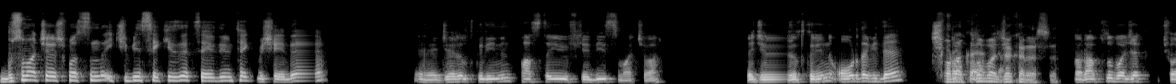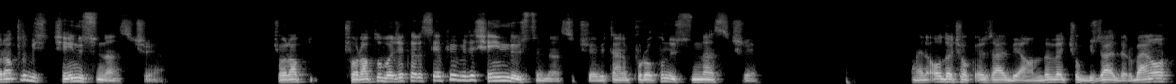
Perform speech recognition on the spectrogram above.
bu smaç yarışmasında 2008'de sevdiğim tek bir şey de e, Gerald Green'in pastayı üflediği smaç var. Ve Gerald Green orada bir de çoraplı ayakta. bacak arası. Çoraplı bacak, çoraplı bir şeyin üstünden sıçrıyor. Çorap, çoraplı bacak arası yapıyor bir de şeyin de üstünden sıçrıyor. Bir tane propun üstünden sıçrıyor. Yani o da çok özel bir andı ve çok güzeldir. Ben o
